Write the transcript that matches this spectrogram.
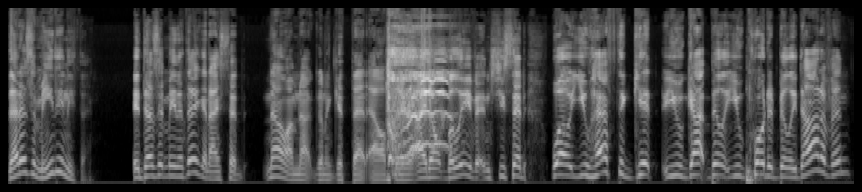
That doesn't mean anything it doesn't mean a thing. And I said, no, I'm not going to get that out there. I don't believe it. And she said, well, you have to get, you got Billy, you quoted Billy Donovan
